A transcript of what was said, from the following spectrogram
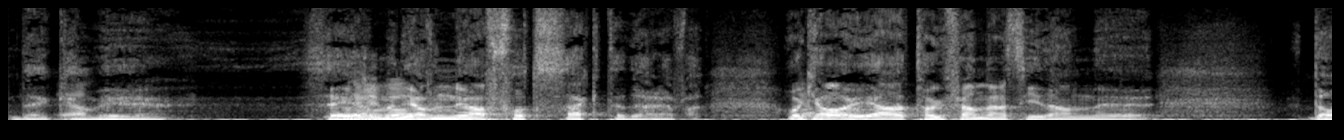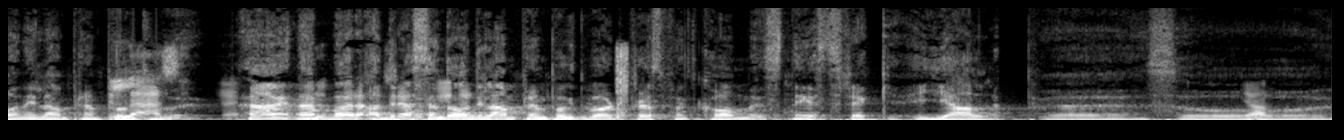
Det kan vi säga. Ja, det Men jag, nu har jag fått sagt det där i alla fall. Och ja. jag har tagit fram den här sidan. Eh, Danielampren. Nej, nej, bara adressen danielampren.wordpress.com snedstreck hjälp. Eh, Så Hjälp.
